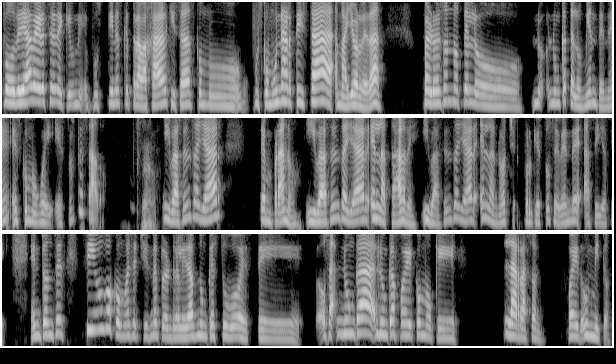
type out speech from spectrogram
podría verse de que pues, tienes que trabajar quizás como, pues, como un artista mayor de edad. Pero eso no te lo, nunca te lo mienten, ¿eh? Es como, güey, esto es pesado. Claro. Y vas a ensayar temprano y vas a ensayar en la tarde y vas a ensayar en la noche, porque esto se vende así y así. Entonces, sí hubo como ese chisme, pero en realidad nunca estuvo este o sea, nunca, nunca fue como que la razón, fue un mito.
